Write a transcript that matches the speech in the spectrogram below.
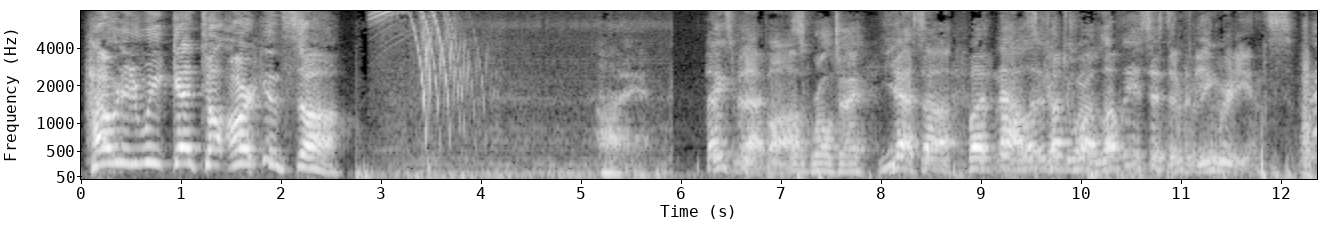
How did we get to Arkansas? Hi. Thanks for that, Bob. Squirrel J. Yes, uh, but now let's cut to our lovely assistant for the ingredients. Hello,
